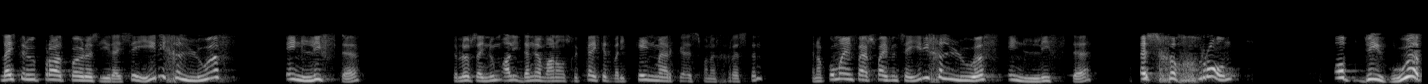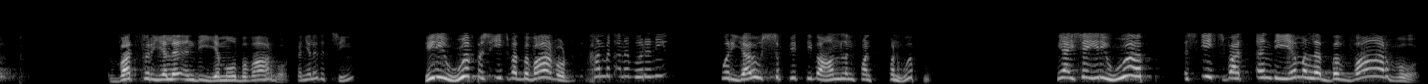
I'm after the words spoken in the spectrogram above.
luister hoe praat Paulus hier. Hy sê hierdie geloof en liefde terloops hy noem al die dinge waarna ons gekyk het wat die kenmerke is van 'n Christen. En dan kom hy in vers 5 en sê hierdie geloof en liefde is gegrond op die hoop wat vir julle in die hemel bewaar word. Kan julle dit sien? Hierdie hoop is iets wat bewaar word. Dit gaan met ander woorde nie oor jou subjektiewe handeling van van hoop nie. Nee, hy sê hierdie hoop is iets wat in die hemele bewaar word.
